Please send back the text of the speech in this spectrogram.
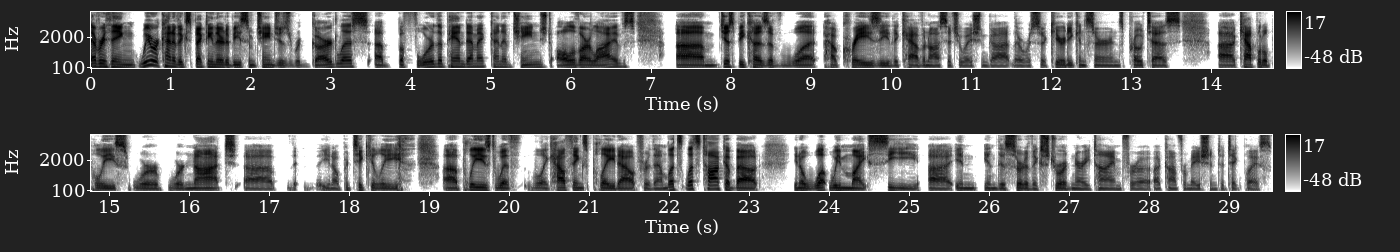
everything we were kind of expecting there to be some changes regardless uh, before the pandemic kind of changed all of our lives um, just because of what how crazy the Kavanaugh situation got. There were security concerns, protests. Uh, Capitol Police were were not, uh, you know, particularly uh, pleased with like how things played out for them. Let's let's talk about you know what we might see uh, in in this sort of extraordinary time for a, a confirmation to take place.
